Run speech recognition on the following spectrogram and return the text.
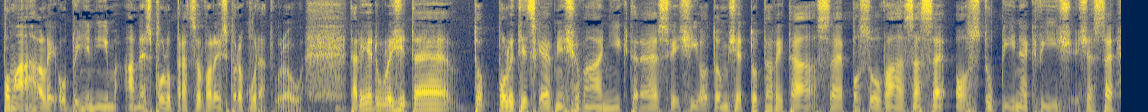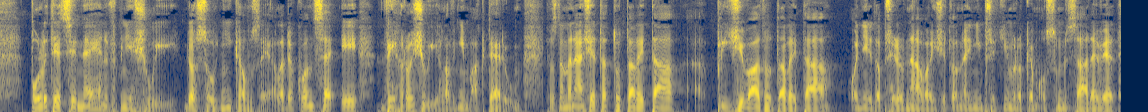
pomáhali obviněným a nespolupracovali s prokuraturou. Tady je důležité to politické vměšování, které svědčí o tom, že totalita se posouvá zase o stupínek výš, že se politici nejen vměšují do soudní kauzy, ale dokonce i vyhrožují hlavním aktérům. To znamená, že ta totalita, plíživá totalita, Oni to přirovnávají, že to není před tím rokem 89.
